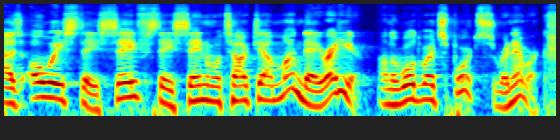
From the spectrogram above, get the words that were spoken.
As always, stay safe, stay sane, and we'll talk to you on Monday right here on the Worldwide Sports Radio Network.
